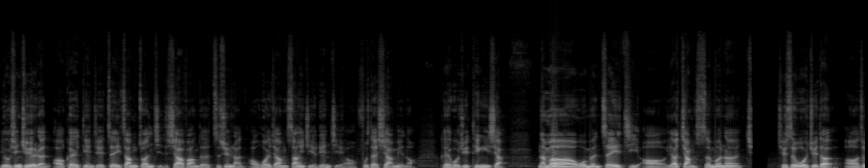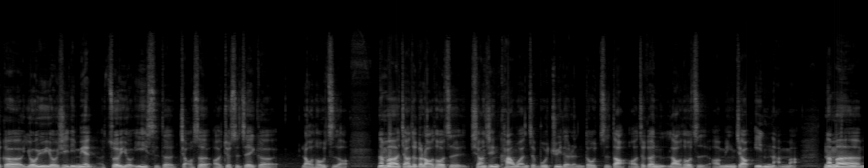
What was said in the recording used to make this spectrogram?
有兴趣的人哦，可以点击这一张专辑的下方的资讯栏哦，我会将上一集的连接哦附在下面哦，可以回去听一下。那么我们这一集哦要讲什么呢？其实我觉得啊，这个鱿鱼游戏里面最有意思的角色哦，就是这个老头子哦。那么讲这个老头子，相信看完这部剧的人都知道哦，这个老头子啊名叫印南嘛。那么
